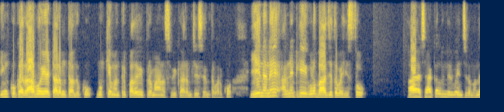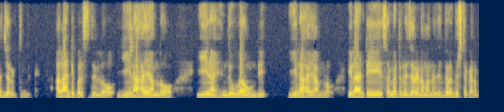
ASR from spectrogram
ఇంకొక రాబోయే టర్మ్ తాలూకు ముఖ్యమంత్రి పదవి ప్రమాణ స్వీకారం చేసేంత వరకు ఈయననే అన్నిటికీ కూడా బాధ్యత వహిస్తూ ఆయా శాఖలను నిర్వహించడం అనేది జరుగుతుంది. అలాంటి పరిస్థితుల్లో ఈయన హయాంలో ఈయన హిందువుగా ఉండి ఈయన హయాంలో ఇలాంటి సంఘటన జరగడం అనేది దురదృష్టకరం.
